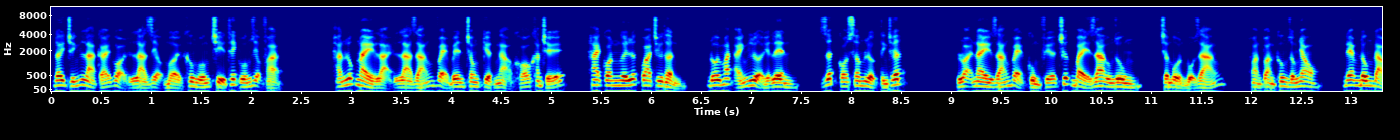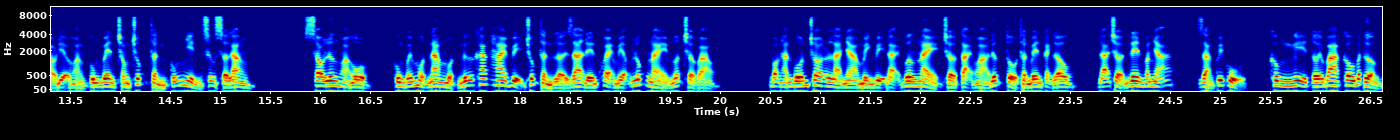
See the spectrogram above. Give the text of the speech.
đây chính là cái gọi là rượu mời không uống chỉ thích uống rượu phạt hắn lúc này lại là dáng vẻ bên trong kiệt ngạo khó khăn chế, hai con ngươi lướt qua chư thần, đôi mắt ánh lửa hiện lên, rất có xâm lược tính chất. Loại này dáng vẻ cùng phía trước bày ra ung dung, trầm ổn bộ dáng, hoàn toàn không giống nhau, đem đông đảo địa hoàng cung bên trong trúc thần cũng nhìn sưng sờ lăng. Sau lưng hòa hồ, cùng với một nam một nữ khác hai vị trúc thần lời ra đến khỏe miệng lúc này nuốt trở vào. Bọn hắn vốn cho là nhà mình vị đại vương này chờ tại hỏa đức tổ thần bên cạnh lâu, đã trở nên văn nhã, giảng quy củ, không nghĩ tới ba câu bất tưởng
